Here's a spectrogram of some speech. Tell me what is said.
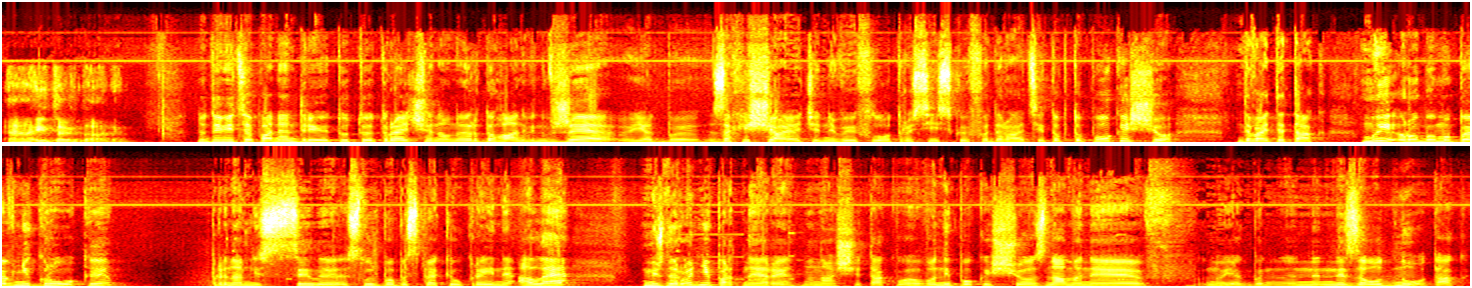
е, і так далі. Ну, дивіться, пане Андрію, тут е, Туреччина, ну, Ердоган, він вже е, якби захищає тіньовий флот Російської Федерації. Тобто, поки що, давайте так, ми робимо певні кроки, принаймні сили Служби безпеки України, але міжнародні партнери ну, наші, так, вони поки що з нами не, ну, якби, не, не заодно, так?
